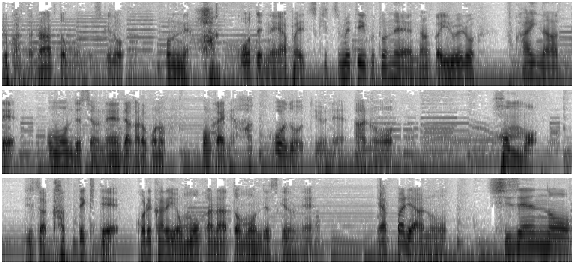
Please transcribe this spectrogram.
良かったなと思うんですけど、このね、発酵ってね、やっぱり突き詰めていくとね、なんかいろいろ深いなって思うんですよね。だからこの、今回ね、発酵道っていうね、あの、本も、実は買ってきて、これから読もうかなと思うんですけどね、やっぱりあの、自然の、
